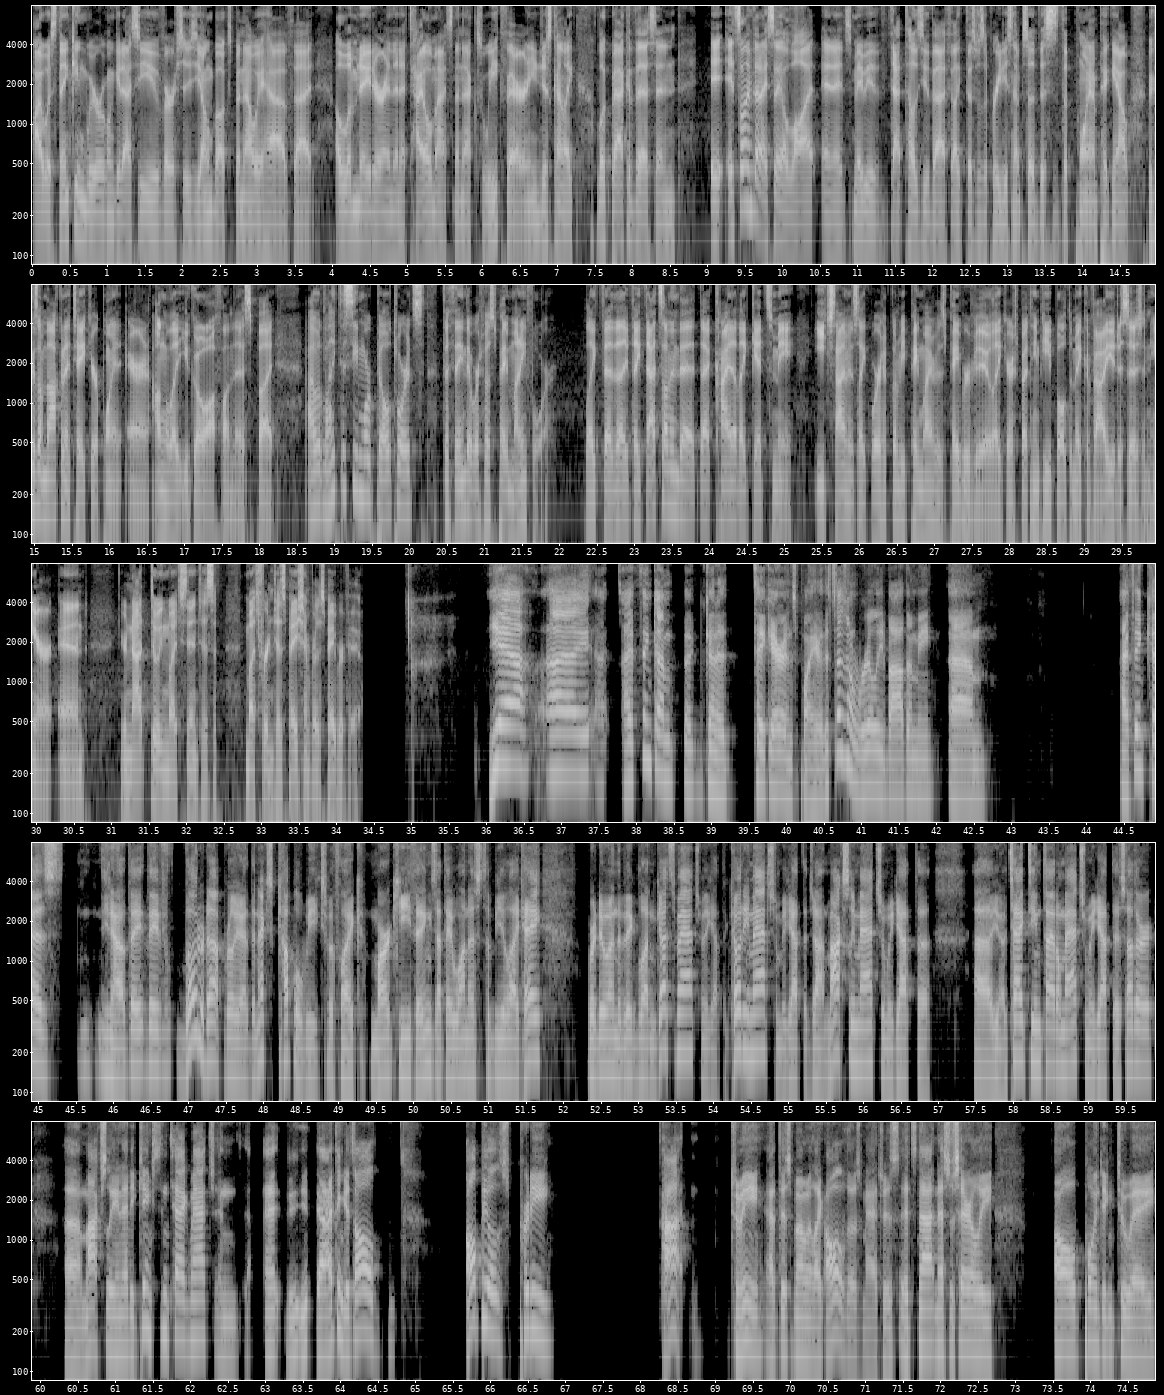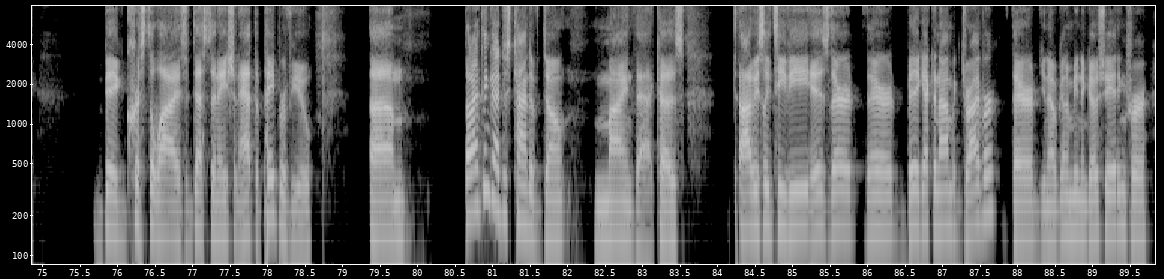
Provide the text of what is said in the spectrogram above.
I was thinking we were going to get SCU versus Young Bucks, but now we have that eliminator and then a title match the next week there, and you just kind of like look back at this and. It, it's something that I say a lot, and it's maybe that tells you that I feel like this was a pretty decent episode. This is the point I'm picking out because I'm not going to take your point, Aaron. I'm going to let you go off on this, but I would like to see more build towards the thing that we're supposed to pay money for. Like that, like, like that's something that that kind of like gets me each time. Is like we're going to be paying money for this pay per view. Like you're expecting people to make a value decision here, and you're not doing much to anticipate much for anticipation for this pay per view. Yeah, I I I think I'm uh, gonna take Aaron's point here. This doesn't really bother me. Um, I think because you know they they've loaded up really uh, the next couple weeks with like marquee things that they want us to be like, hey, we're doing the big blood and guts match, and we got the Cody match, and we got the John Moxley match, and we got the uh, you know tag team title match, and we got this other uh, Moxley and Eddie Kingston tag match, and uh, I think it's all all feels pretty hot to me at this moment. Like all of those matches, it's not necessarily all pointing to a big crystallized destination at the pay per view. Um, but I think I just kind of don't mind that because obviously TV is their their big economic driver. They're you know going to be negotiating for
